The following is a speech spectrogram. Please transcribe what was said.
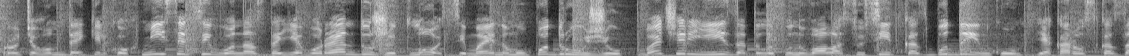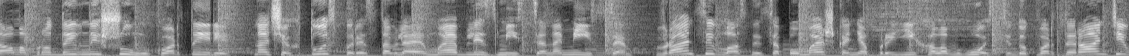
протягом декількох місяців вона здає в оренду житло сімейному подружжю. Ввечері їй зателефонувала сусідка з будинку, яка розказала про дивний шум у квартирі, наче хтось переставляє меблі з місця на місце. Вранці власниця помешкання приїхала в гості до квартирантів,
